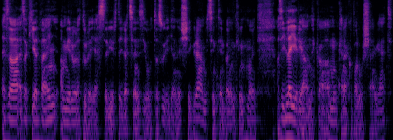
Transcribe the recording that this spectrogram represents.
ez a, ez a kiadvány, amiről a Turai Eszter írt egy recenziót az új egyenlőségre, amit szintén belinkünk majd, az így leírja annak a munkának a valóságát.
